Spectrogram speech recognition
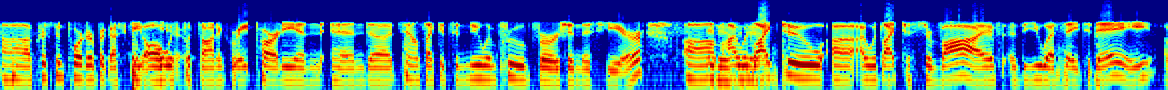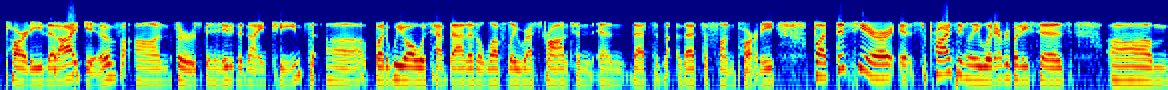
Uh, Crispin Porter Bogusky always you. puts on a great party, and and uh, it sounds like it's a new, improved version this year. Um, is, I would like to uh, I would like to survive the USA Today party that I give on Thursday, the 19th. Uh, but we always have that at a lovely restaurant, and and that's a, that's a fun party. But this year, it, surprisingly, when everybody says um,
